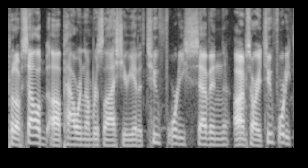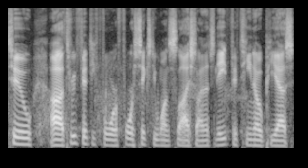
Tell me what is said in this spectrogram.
put up solid uh, power numbers last year. He had a 247, uh, I'm sorry, 242, uh, 354, 461 slash line. That's an 815 OPS,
